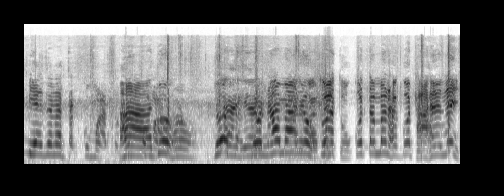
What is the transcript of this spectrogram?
બે જણા ધક્કો મારતો હા જો જો ધક્કો ના માર્યો. તો ધોકો તમારે હકો થાહે નહીં.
